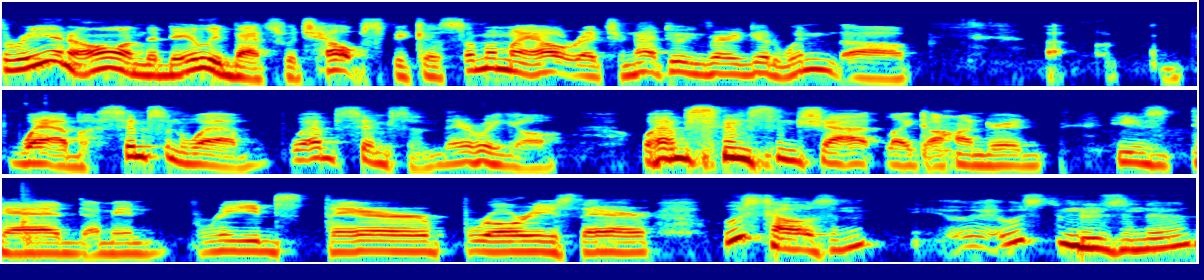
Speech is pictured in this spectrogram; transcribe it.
three and zero oh on the daily bets, which helps because some of my outrights are not doing very good. Win uh, uh, Webb Simpson Webb Webb Simpson. There we go. Webb Simpson shot like a hundred he's dead. I mean, Reed's there, Rory's there. Oosthuizen, Oosthuizen,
